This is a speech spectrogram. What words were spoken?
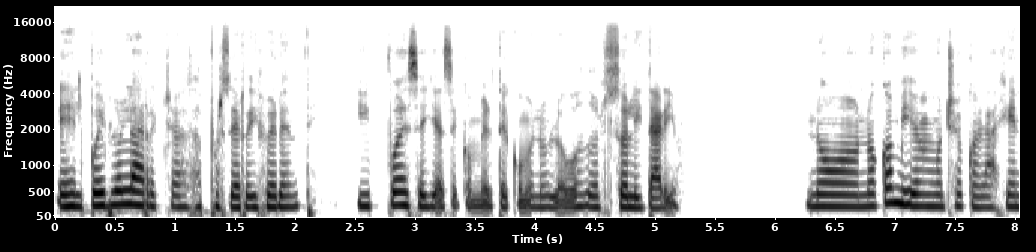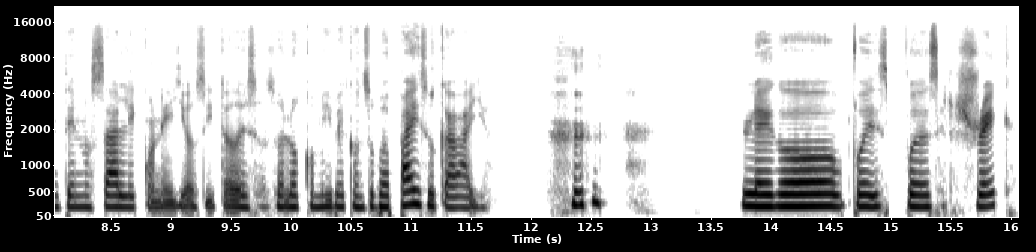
El pueblo la rechaza por ser diferente y pues ella se convierte como en un lobo sol- solitario. No, no convive mucho con la gente, no sale con ellos y todo eso, solo convive con su papá y su caballo. Luego, pues puede ser Shrek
